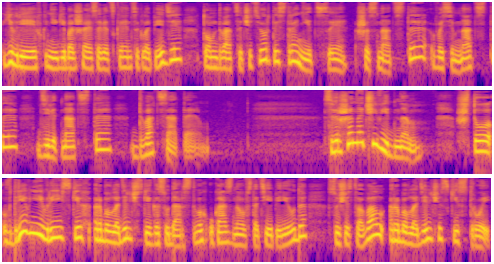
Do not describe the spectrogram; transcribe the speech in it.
Евреев. Книги «Большая советская энциклопедия», том 24, страницы 16, 18, 19, 20. Совершенно очевидно, что в древнееврейских рабовладельческих государствах, указанного в статье периода, существовал рабовладельческий строй,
